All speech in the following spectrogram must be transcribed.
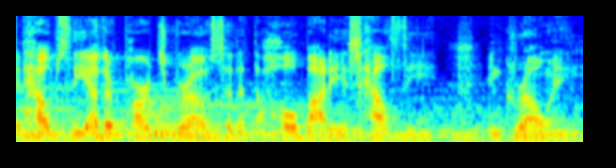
it helps the other parts grow so that the whole body is healthy and growing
